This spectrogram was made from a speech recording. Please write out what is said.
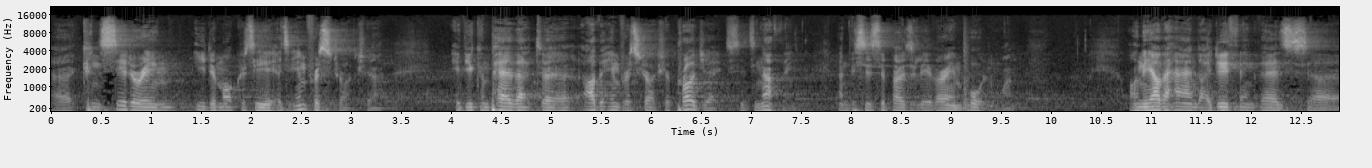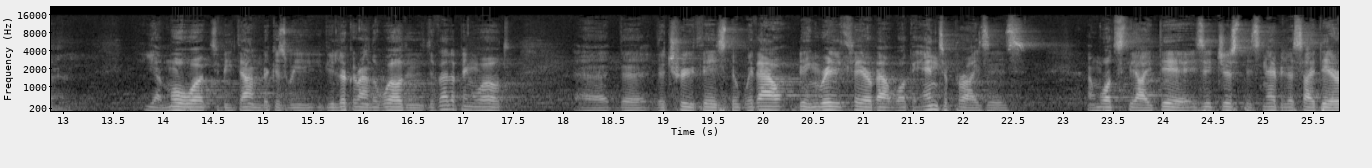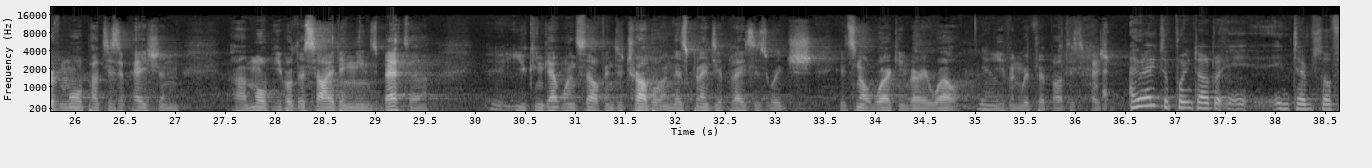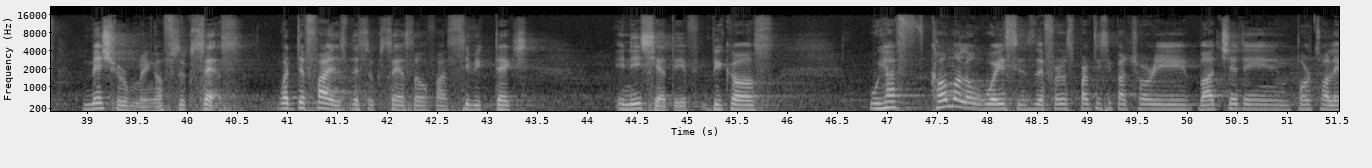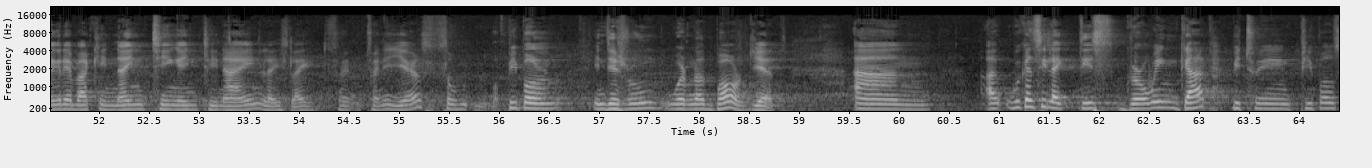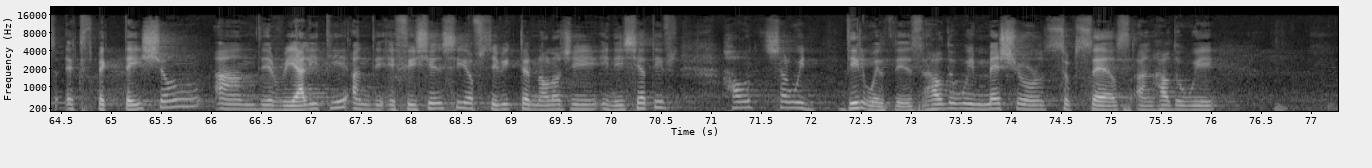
uh, considering e-democracy as infrastructure, if you compare that to other infrastructure projects, it's nothing. And this is supposedly a very important one. On the other hand, I do think there's uh, yeah, more work to be done because we, if you look around the world, in the developing world, uh, the, the truth is that without being really clear about what the enterprise is and what's the idea, is it just this nebulous idea of more participation, uh, more people deciding means better? You can get oneself into trouble, and there's plenty of places which it's not working very well, yeah. even with the participation. I would like to point out uh, in terms of measurement of success, what defines the success of a civic tech initiative? Because we have come a long way since the first participatory budget in Porto Alegre back in 1989, like, like 20 years. So people in this room were not born yet. And uh, we can see like this growing gap between people's expectation and the reality and the efficiency of civic technology initiatives. How shall we deal with this? How do we measure success and how do we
